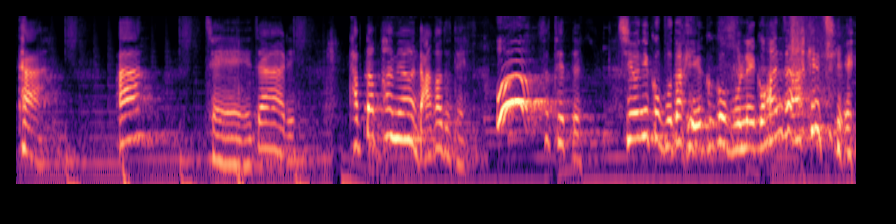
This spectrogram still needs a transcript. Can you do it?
다, 아, 제자리. 답답하면 나가도 돼. 스태들. 지연이 거보다 얘 그거 몰래 이거 환장하겠지.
